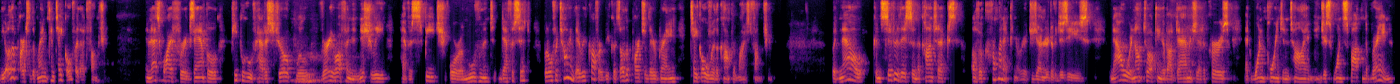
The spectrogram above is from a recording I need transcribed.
the other parts of the brain can take over that function. And that's why, for example, people who've had a stroke will very often initially have a speech or a movement deficit, but over time they recover because other parts of their brain take over the compromised function. But now consider this in the context of a chronic neurodegenerative disease. Now we're not talking about damage that occurs at one point in time in just one spot in the brain.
